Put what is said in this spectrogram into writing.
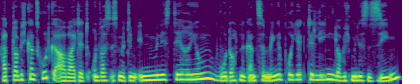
hat, glaube ich, ganz gut gearbeitet. Und was ist mit dem Innenministerium, wo doch eine ganze Menge Projekte liegen, glaube ich, mindestens sieben?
